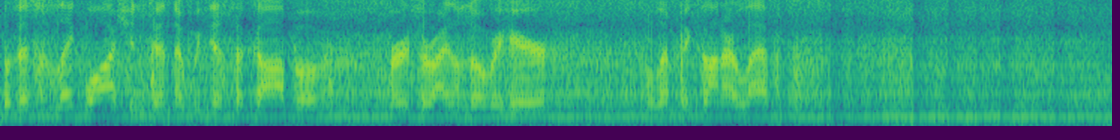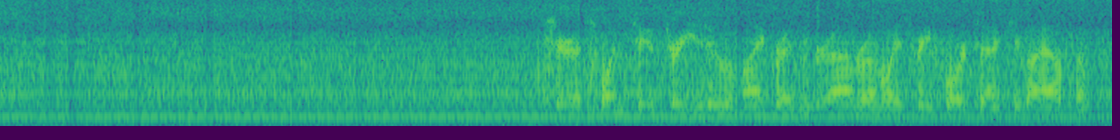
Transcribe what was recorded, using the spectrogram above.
So this is Lake Washington that we just took off of. Mercer Island's over here. Olympics on our left. 123 Zulu Mike, Renton ground, runway 34, taxi by Alpha.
